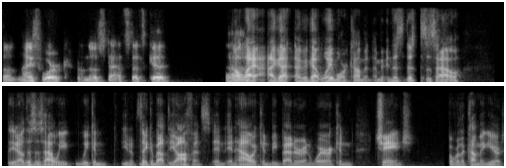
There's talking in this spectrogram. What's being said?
So nice work on those stats. That's good. Um, oh, I, I got I've got way more coming. I mean, this this is how you know this is how we we can you know think about the offense and and how it can be better and where it can change over the coming years.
